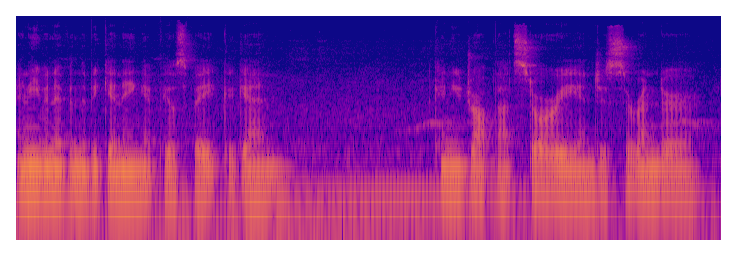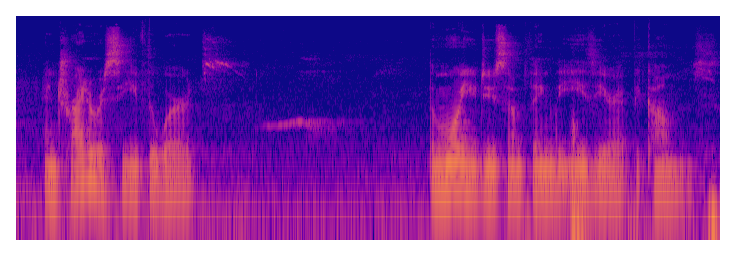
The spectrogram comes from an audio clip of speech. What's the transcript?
And even if in the beginning it feels fake again, can you drop that story and just surrender and try to receive the words? The more you do something, the easier it becomes.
